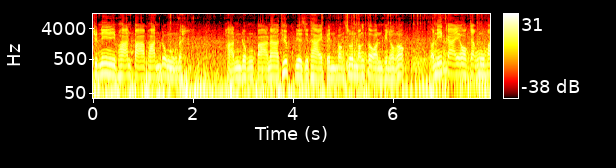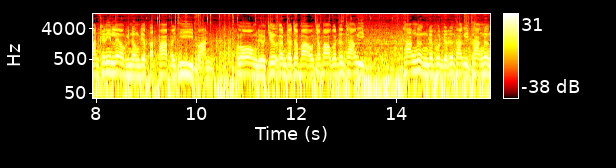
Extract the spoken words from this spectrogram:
จุดนี้ผ่านป่าผ่านดงเลยผ่านดงป่าหน้าทึบเดียวสิถ่ายเป็นบางส่วนบางตอนพี่น้องเนาะตอนนี้กายออกจากหมู่บ้านแค่นี้แล้วพี่น้องเดียวตัดภาพไปที่บ้าน พลองเดี๋ยวเจอกันกับเจ้าบ่าวเจ้าบ่าวก็เดินทางอีกทางหนึ่งได้เพิ่นก็เดินทางอีกทางหนึ่ง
